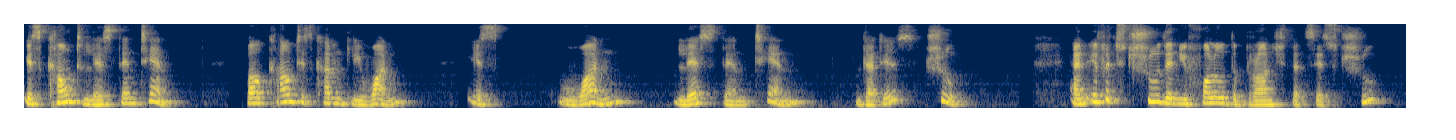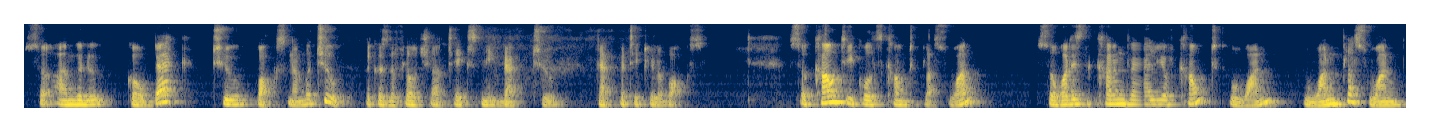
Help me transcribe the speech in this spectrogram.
Is count less than 10? Well, count is currently 1. Is 1 less than 10? That is true. And if it's true, then you follow the branch that says true. So I'm going to go back to box number 2 because the flowchart takes me back to that particular box. So count equals count plus 1. So what is the current value of count? 1. 1 plus 1.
